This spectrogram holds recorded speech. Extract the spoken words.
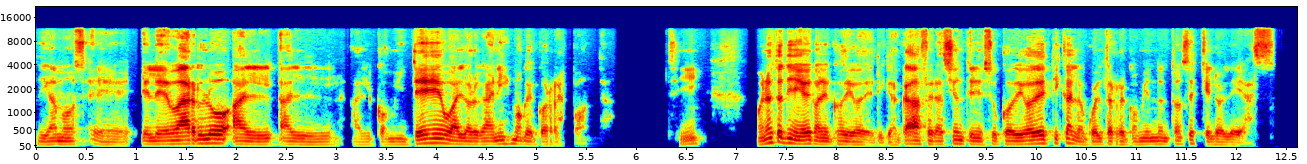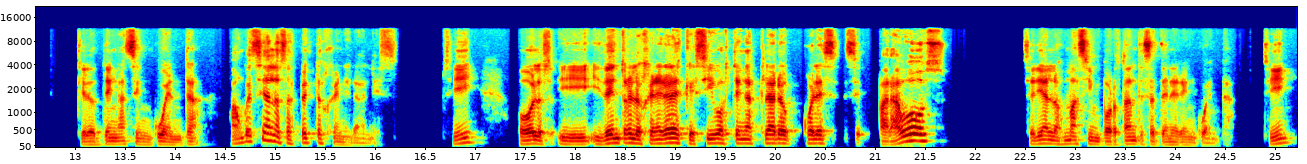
digamos, eh, elevarlo al, al, comité o al organismo que corresponda. ¿sí? Bueno, esto tiene que ver con el código de ética. Cada federación tiene su código de ética, lo cual te recomiendo entonces que lo leas, que lo tengas en cuenta, aunque sean los aspectos generales. ¿sí? O los, y, dentro de los generales que sí vos tengas claro cuáles para vos serían los más importantes a tener en cuenta. ¿sí?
